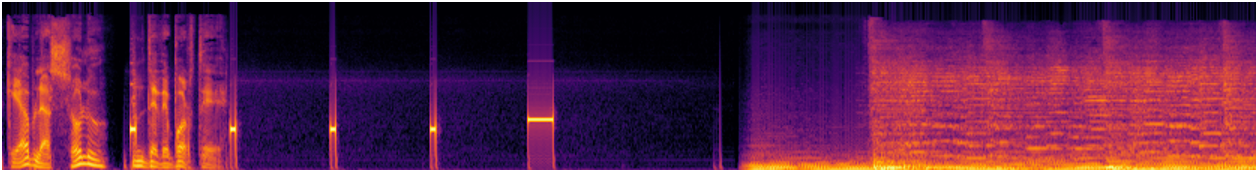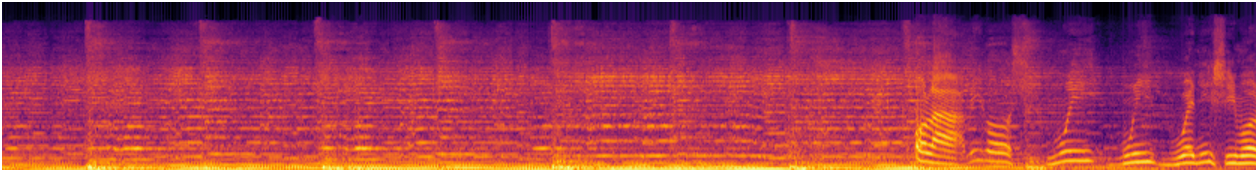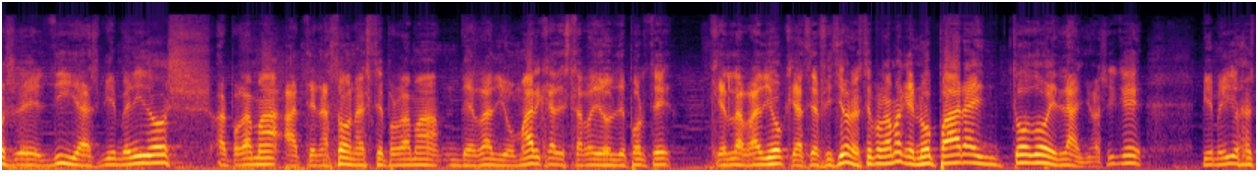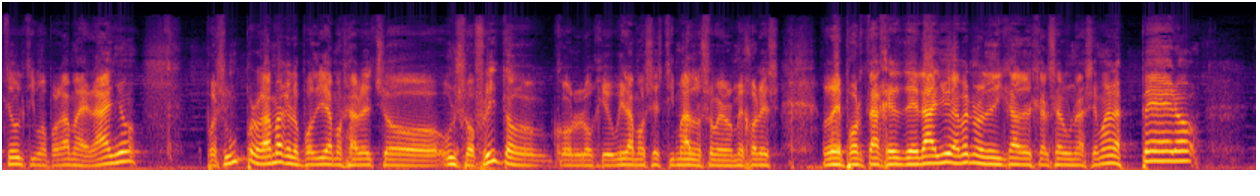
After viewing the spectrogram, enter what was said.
que habla solo de deporte. Hola amigos, muy, muy buenísimos eh, días. Bienvenidos al programa Atenazón, a este programa de Radio Marca, de esta radio del deporte, que es la radio que hace afición, a este programa que no para en todo el año. Así que bienvenidos a este último programa del año. Pues un programa que lo podríamos haber hecho un sofrito con lo que hubiéramos estimado sobre los mejores reportajes del año y habernos dedicado a descansar unas semanas, pero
